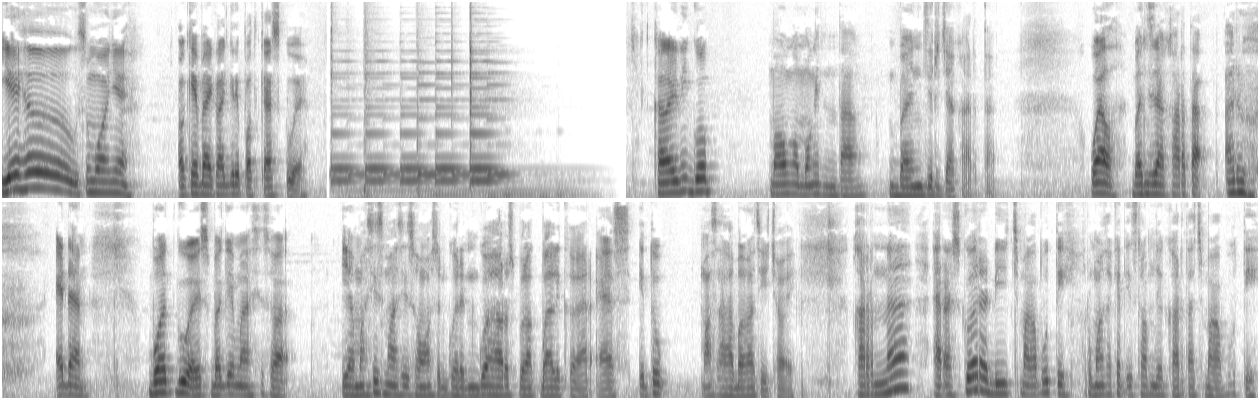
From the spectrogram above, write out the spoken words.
Yeho semuanya. Oke, balik lagi di podcast gue. Kali ini gue mau ngomongin tentang banjir Jakarta. Well, banjir Jakarta. Aduh, edan. Buat gue sebagai mahasiswa, ya masih mahasiswa maksud gue dan gue harus bolak-balik ke RS. Itu masalah banget sih coy. Karena RS gue ada di Cempaka Putih, Rumah Sakit Islam Jakarta Cempaka Putih.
